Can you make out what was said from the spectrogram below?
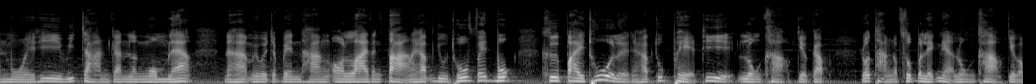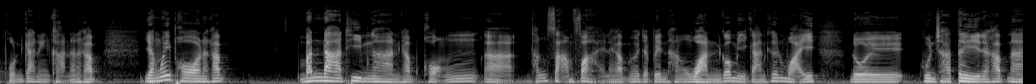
นมวยที่วิจารณ์กันระงมแล้วนะฮะไม่ว่าจะเป็นทางออนไลน์ต่างๆนะครับ YouTube Facebook คือไปทั่วเลยนะครับ ทุกเพจที่ลงข่าวเกี่ยวกับรถถังกับซุปเปอร์เล็กเนี่ยลงข่าวเกี่ยวกับผลการแข่งขันนะครับ ยังไม่พอนะครับ บรรดาทีมงานครับของอทั้ง 3 ฝ่ายนะครับไม่ว่าจะเป็นทางวันก็มีการเคลื่อนไหว โดยคุณชาตรีนะครับนะ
